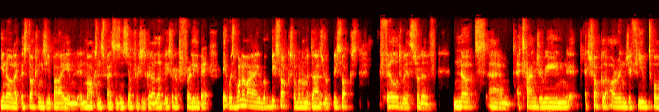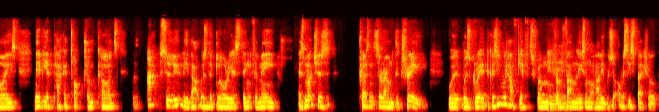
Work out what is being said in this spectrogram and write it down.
you know, like the stockings you buy in, in Marks and Spencers and stuff, which has got a lovely sort of frilly bit. It was one of my rugby socks or one of my dad's rugby socks filled with sort of nuts, um, a tangerine, a chocolate orange, a few toys, maybe a pack of top trump cards. Absolutely, that was the glorious thing for me. As much as presents around the tree, was great because you would have gifts from yeah. from families and what have you, which is obviously special.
